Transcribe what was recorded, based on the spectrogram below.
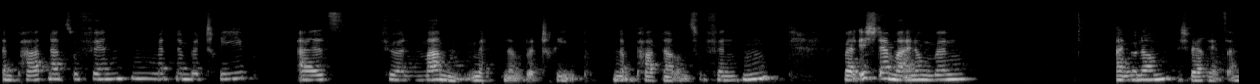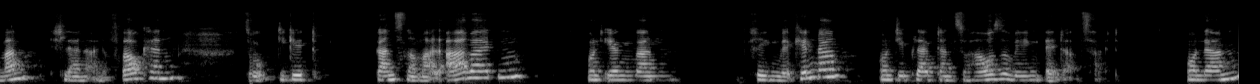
einen Partner zu finden mit einem Betrieb, als für einen Mann mit einem Betrieb eine Partnerin zu finden, weil ich der Meinung bin, angenommen, ich wäre jetzt ein Mann, ich lerne eine Frau kennen, so, die geht ganz normal arbeiten und irgendwann kriegen wir Kinder und die bleibt dann zu Hause wegen Elternzeit. Und dann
